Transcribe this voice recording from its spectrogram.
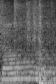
flow.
